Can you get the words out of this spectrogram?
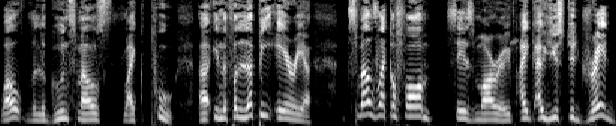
well, the lagoon smells like poo. Uh, in the Philippi area, it smells like a farm, says Mario. I, I used to dread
